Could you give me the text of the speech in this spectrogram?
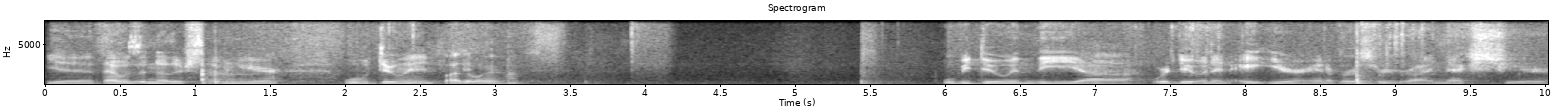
yeah that was another seven year. We'll doing By the way, we'll be doing the uh, we're doing an eight year anniversary rye next year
